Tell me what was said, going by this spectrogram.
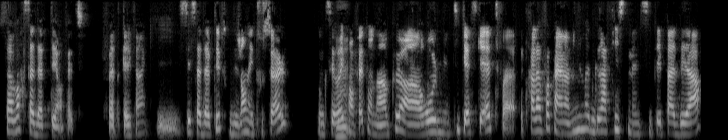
savoir s'adapter, en fait. Faut être quelqu'un qui sait s'adapter, parce que déjà, on est tout seul. Donc, c'est vrai Mhm. qu'en fait, on a un peu un rôle multicasquette. Faut être à la fois quand même un minimum de graphiste, même si t'es pas DA.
